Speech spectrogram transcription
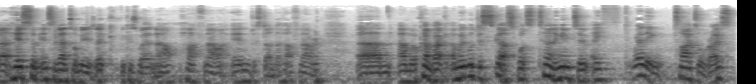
uh, here's some incidental music because we're now half an hour in, just under half an hour in, um, and we'll come back and we will discuss what's turning into a thrilling title race.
